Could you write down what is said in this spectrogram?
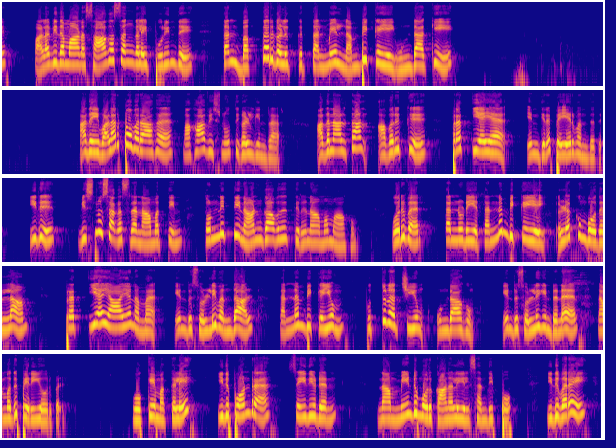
பலவிதமான சாகசங்களை புரிந்து தன் பக்தர்களுக்கு தன்மேல் நம்பிக்கையை உண்டாக்கி அதை வளர்ப்பவராக மகாவிஷ்ணு திகழ்கின்றார். அதனால்தான் அவருக்கு பிரத்யய என்கிற பெயர் வந்தது. இது விஷ்ணு சகஸ்ர நாமத்தின் தொண்ணூற்றி நான்காவது திருநாமம் ஆகும் ஒருவர் தன்னுடைய தன்னம்பிக்கையை இழக்கும் போதெல்லாம் பிரத்யயாய நம என்று சொல்லி வந்தால் தன்னம்பிக்கையும் புத்துணர்ச்சியும் உண்டாகும் என்று சொல்லுகின்றனர் நமது பெரியோர்கள். ஓகே மக்களே இது போன்ற செய்தியுடன் நாம் மீண்டும் ஒரு காணொலியில் சந்திப்போம். இதுவரை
